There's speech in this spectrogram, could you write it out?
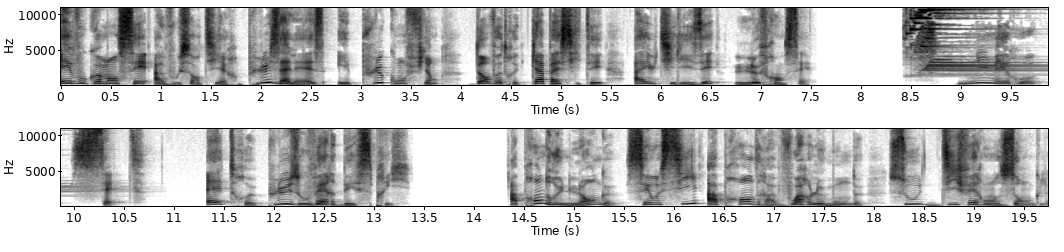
et vous commencez à vous sentir plus à l'aise et plus confiant dans votre capacité à utiliser le français. Numéro 7. Être plus ouvert d'esprit. Apprendre une langue, c'est aussi apprendre à voir le monde sous différents angles.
